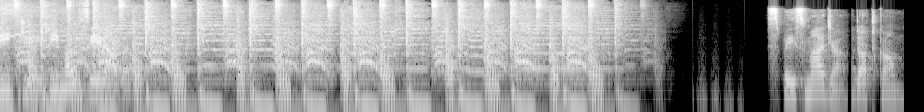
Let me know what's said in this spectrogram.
DJ Bimal Serawat. spacemaja.com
